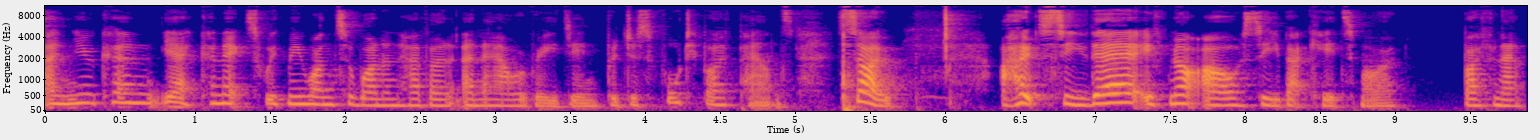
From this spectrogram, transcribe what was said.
and you can, yeah, connect with me one-to-one -one and have an hour reading for just £45. So I hope to see you there. If not, I'll see you back here tomorrow. Bye for now.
